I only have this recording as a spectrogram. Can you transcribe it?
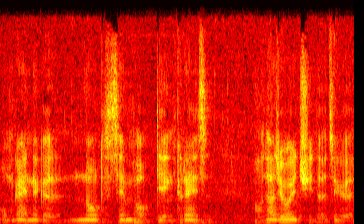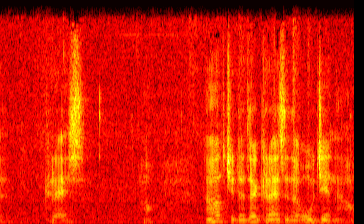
我们刚才那个 not sample 点 class，哦，它就会取得这个。class，好，然后取得这个 class 的物件呢，好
